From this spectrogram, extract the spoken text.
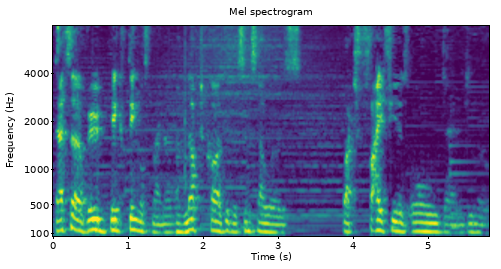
that's a very big thing of mine. I've loved cars ever since I was what five years old, and you know,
